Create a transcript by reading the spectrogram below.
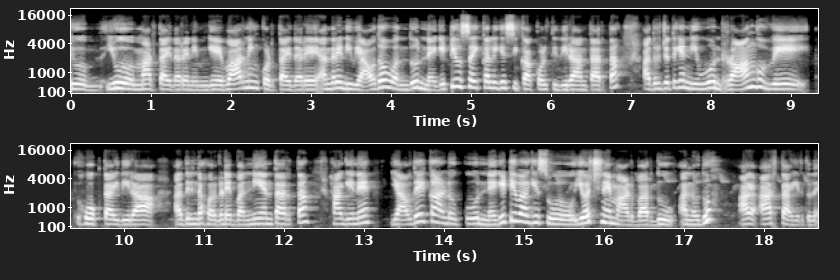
ಯು ಯು ಮಾಡ್ತಾ ಇದ್ದಾರೆ ನಿಮಗೆ ವಾರ್ನಿಂಗ್ ಕೊಡ್ತಾ ಇದ್ದಾರೆ ಅಂದರೆ ನೀವು ಯಾವುದೋ ಒಂದು ನೆಗೆಟಿವ್ ಸೈಕಲಿಗೆ ಸಿಕ್ಕಾಕೊಳ್ತಿದ್ದೀರಾ ಅಂತ ಅರ್ಥ. ಅದ್ರ ಜೊತೆಗೆ ನೀವು ರಾಂಗ್ ವೇ ಹೋಗ್ತಾ ಇದ್ದೀರಾ? ಅದರಿಂದ ಹೊರಗಡೆ ಬನ್ನಿ ಅಂತ ಅರ್ಥ. ಹಾಗೆಯೇ ಯಾವುದೇ ಕಾರಣಕ್ಕೂ ನೆಗೆಟಿವ್ ಆಗಿ ಸೋ, ಯೋಚನೆ ಮಾಡಬಾರ್ದು ಅನ್ನೋದು ಅರ್ಥ ಆಗಿರ್ತದೆ.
